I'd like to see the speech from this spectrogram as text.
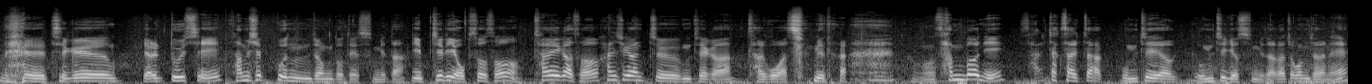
네 지금 12시 30분 정도 됐습니다. 입질이 없어서 차에 가서 1시간쯤 제가 자고 왔습니다. 어, 3번이 살짝살짝 움직여, 움직였습니다. 조금 전에.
